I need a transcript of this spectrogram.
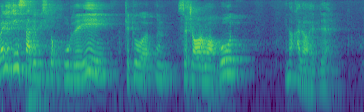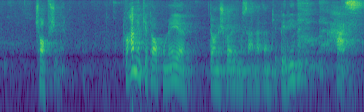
ولی این 120 خورده ای که تو اون سه چهار ماه بود اینا علاهده چاپ شده. تو همین کتابخونه دانشگاه علم هم که برید هست.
